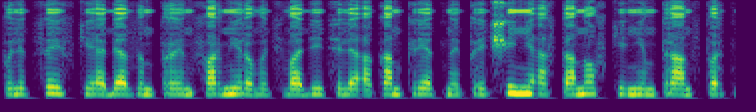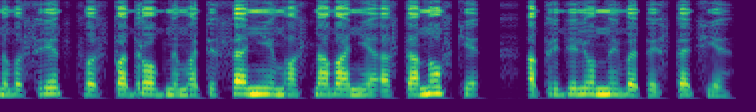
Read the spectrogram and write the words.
Полицейский обязан проинформировать водителя о конкретной причине остановки ним транспортного средства с подробным описанием основания остановки, определенной в этой статье.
